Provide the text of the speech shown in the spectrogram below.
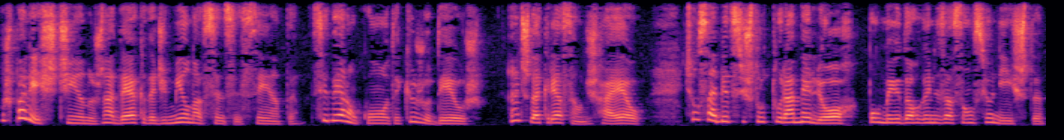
os palestinos, na década de 1960, se deram conta que os judeus, antes da criação de Israel, tinham sabido se estruturar melhor por meio da organização sionista,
